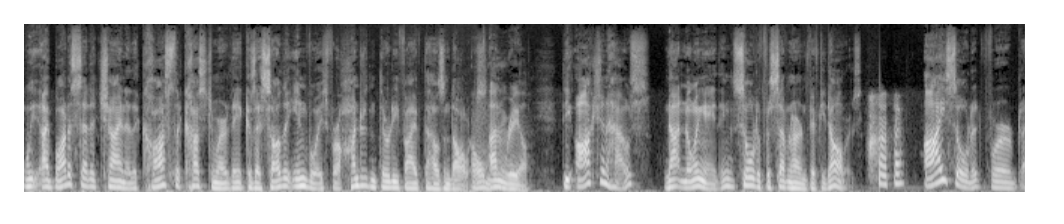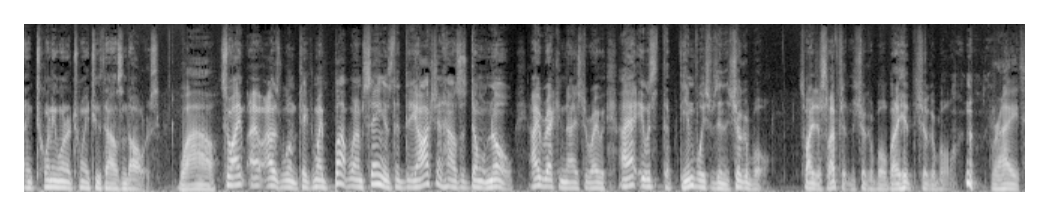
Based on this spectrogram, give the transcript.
We, I bought a set of china that cost the customer because I saw the invoice for one hundred and thirty five thousand dollars. Oh, Unreal. The auction house, not knowing anything, sold it for seven hundred and fifty dollars. I sold it for I think twenty one or twenty two thousand dollars. Wow. So I, I, I was willing to take the money. But what I'm saying is that the auction houses don't know. I recognized it right away. I, it was the, the invoice was in the sugar bowl, so I just left it in the sugar bowl. But I hit the sugar bowl. Right.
